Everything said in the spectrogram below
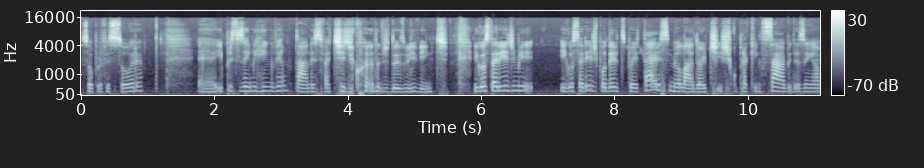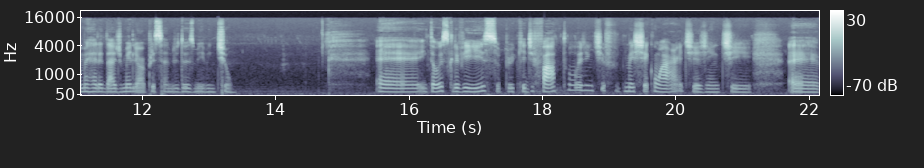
sou professora é, e precisei me reinventar nesse fatídico ano de 2020. E gostaria de me e gostaria de poder despertar esse meu lado artístico para quem sabe desenhar uma realidade melhor para esse ano de 2021. É, então eu escrevi isso porque de fato a gente mexer com arte, a gente é,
